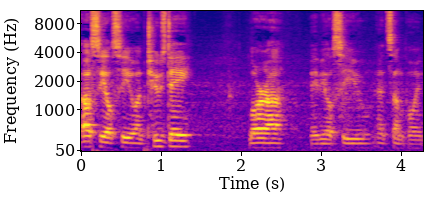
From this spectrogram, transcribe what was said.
I'll see, I'll see you on Tuesday. Laura, maybe I'll see you at some point.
